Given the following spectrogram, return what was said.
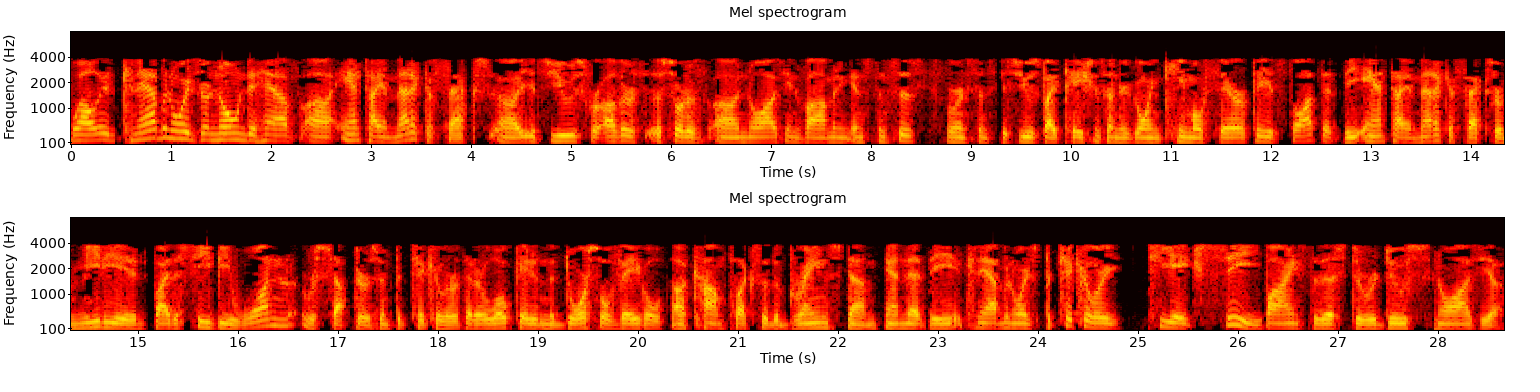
Well, it, cannabinoids are known to have uh, antiemetic effects. Uh, it's used for other th- sort of uh, nausea and vomiting instances. For instance, it's used by patients undergoing chemotherapy. It's thought that the antiemetic effects are mediated by the CB1 receptors in particular that are located in the dorsal vagal uh, complex of the brainstem, and that the cannabinoids, particularly THC binds to this to reduce nausea.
